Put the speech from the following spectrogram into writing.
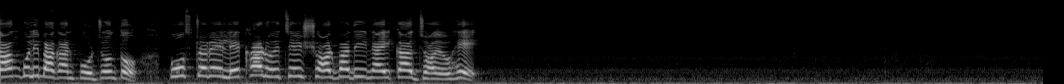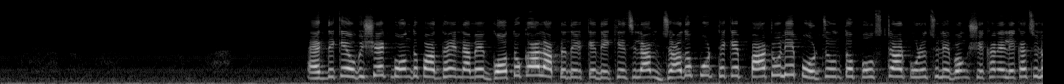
গাঙ্গুলি বাগান পর্যন্ত। পোস্টারে লেখা রয়েছে সর্বাধি নায়িকা জয় হে। একদিকে অভিষেক বন্দ্যোপাধ্যায়ের নামে গতকাল আপনাদেরকে দেখিয়েছিলাম, যাদবপুর থেকে পাটুলি পর্যন্ত পোস্টার পড়েছিল এবং সেখানে লেখা ছিল,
